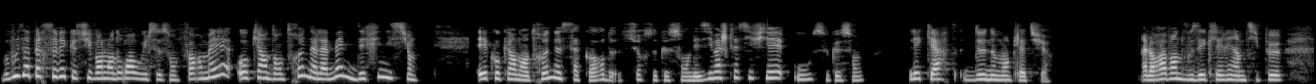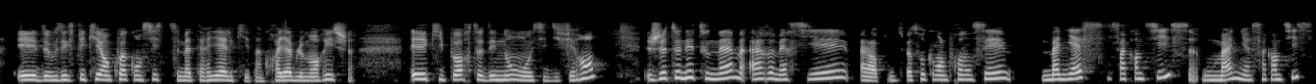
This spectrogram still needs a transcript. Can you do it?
vous vous apercevez que suivant l'endroit où ils se sont formés, aucun d'entre eux n'a la même définition et qu'aucun d'entre eux ne s'accorde sur ce que sont les images classifiées ou ce que sont les cartes de nomenclature. Alors avant de vous éclairer un petit peu et de vous expliquer en quoi consiste ce matériel qui est incroyablement riche et qui porte des noms aussi différents, je tenais tout de même à remercier, alors je ne sais pas trop comment le prononcer, Magnès56 ou Magne56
